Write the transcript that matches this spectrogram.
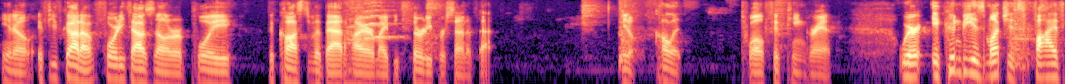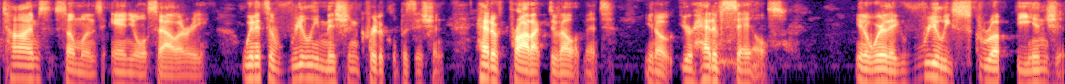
You know, if you've got a forty thousand dollar employee, the cost of a bad hire might be thirty percent of that. You know, call it 12, 15 grand. Where it could be as much as five times someone's annual salary when it's a really mission critical position, head of product development, you know, your head of sales, you know, where they really screw up the engine,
